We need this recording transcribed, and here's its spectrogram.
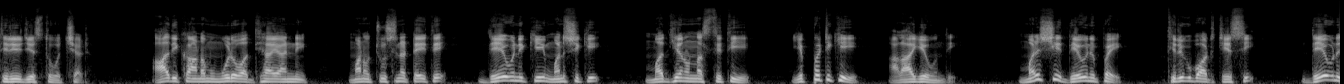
తెలియజేస్తూ వచ్చాడు. ఆదికాండము మూడవ అధ్యాయాన్ని మనం చూసినట్టయితే దేవునికి మనిషికి మధ్యనున్న స్థితి ఇప్పటికీ అలాగే ఉంది. మనిషి దేవునిపై తిరుగుబాటు చేసి దేవుని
